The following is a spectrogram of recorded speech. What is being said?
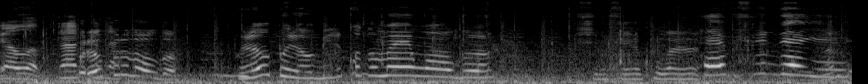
Yavaş. Pırıl pırıl oldu. Pırıl pırıl bir kocaman oldu. Şimdi seni kullanırım. Hepsi değil.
